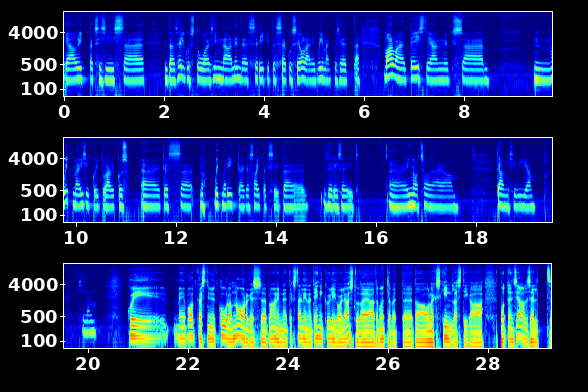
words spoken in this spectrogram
ja üritatakse siis nii-öelda äh, selgust tuua sinna nendesse riikidesse, kus ei ole neid võimekusi, et äh, ma arvan, et Eesti on üks mm, võtmeisikuid tulevikus, kes noh, võtmeriike, kes aitaksid selliseid innovatsioone ja teadmisi viia sinna kui meie podcasti nüüd kuulab noor, kes plaanib näiteks Tallinna Tehnikaülikooli astuda ja ta mõtleb, et ta oleks kindlasti ka potentsiaalselt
